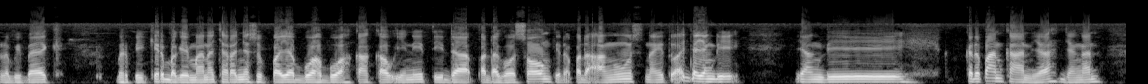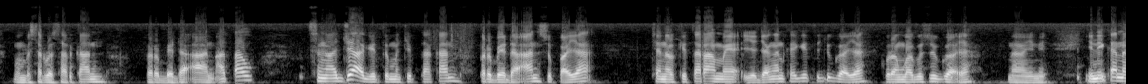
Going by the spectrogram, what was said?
lebih baik berpikir bagaimana caranya supaya buah-buah kakao ini tidak pada gosong tidak pada angus. Nah itu aja yang di yang di kedepankan ya. Jangan membesar-besarkan perbedaan atau sengaja gitu menciptakan perbedaan supaya channel kita rame. Ya jangan kayak gitu juga ya. Kurang bagus juga ya. Nah ini. Ini kan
